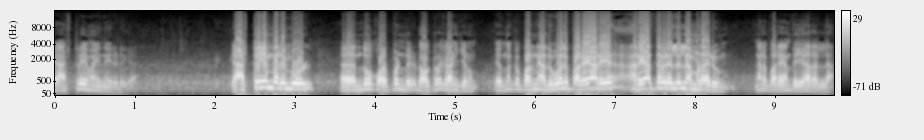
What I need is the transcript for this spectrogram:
രാഷ്ട്രീയമായി നേരിടുക. രാഷ്ട്രീയം പറയുമ്പോൾ എന്തോ കുഴപ്പമുണ്ട്. ഡോക്ടറെ കാണിക്കണം എന്നൊക്കെ പറഞ്ഞ് അതുപോലെ പറയാൻ അറിയ അറിയാത്തവരല്ലല്ലോ നമ്മളാരും. അങ്ങനെ പറയാൻ തയ്യാറല്ല.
